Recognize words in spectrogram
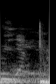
Yeah.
